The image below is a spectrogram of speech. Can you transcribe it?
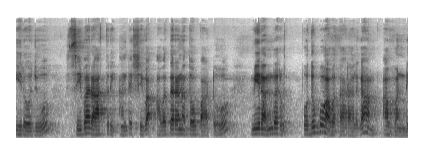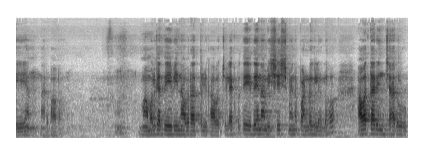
ఈరోజు శివరాత్రి అంటే శివ అవతరణతో పాటు మీరందరూ పొదుపు అవతారాలుగా అవ్వండి అంటున్నారు బాబా. మామూలుగా దేవి నవరాత్రులు కావచ్చు లేకపోతే ఏదైనా విశేషమైన పండుగలలో అవతరించారు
